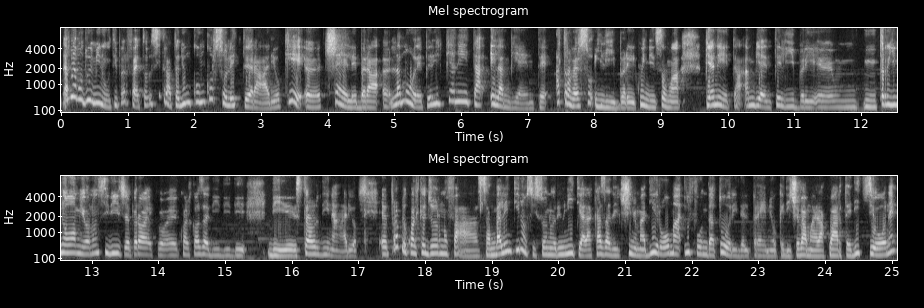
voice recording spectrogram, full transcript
Abbiamo due minuti, perfetto. Si tratta di un concorso letterario che eh, celebra eh, l'amore per il pianeta e l'ambiente attraverso i libri. Quindi, insomma, pianeta, ambiente, libri, è un, un trinomio, non si dice, però ecco, è qualcosa di, di- di- di straordinario. Eh, proprio qualche giorno fa, a San Valentino, si sono riuniti alla Casa del Cinema di Roma i fondatori del premio, che dicevamo è la quarta edizione,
